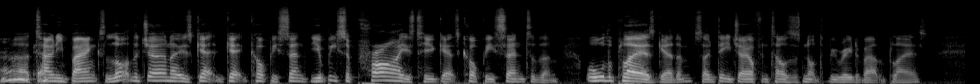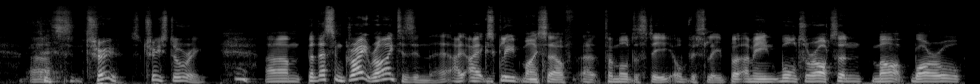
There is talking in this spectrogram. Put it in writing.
Oh, uh. Tony Banks. A lot of the journos get get copies sent. You'll be surprised who gets copies sent to them. All the players get them. So DJ often tells us not to be rude about the players. Uh, it's true. It's a true story. Um, but there's some great writers in there. I, I exclude myself uh, for modesty, obviously. But I mean, Walter Otton, Mark Worrall,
